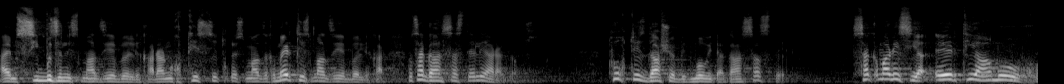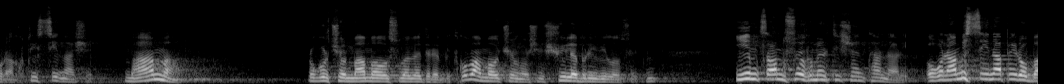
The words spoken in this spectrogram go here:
აი სიბძნის მაძიებელი ხარ, ანუ ღვთის სიტყვის მაძი, ღმერთის მაძიებელი ხარ, როცა განსასწრელი არ აგავს. თუ ღვთის დაშვებით მოვიდა განსასწრელი, საკმარისია ერთი ამოოხრა ღვთის წინაშე. мама როგორც ჩვენ мамаოს ვევედრებით, ხო, мамаო ჩვენოში შვილებრივი ლოცვით. იმ წამსვე ღმერთი შენთან არის. ოღონ ამის წინაპირობა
